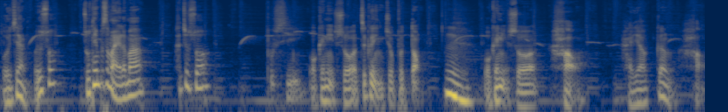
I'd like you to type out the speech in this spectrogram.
我就这样，我就说昨天不是买了吗？他就说不行，我跟你说这个你就不懂，嗯，我跟你说好还要更好。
